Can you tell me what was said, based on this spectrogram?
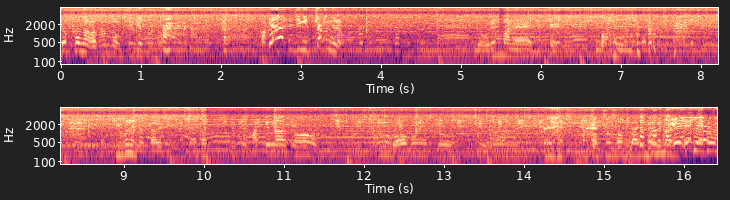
쇼파 나가서 한번 웃긴 게더 좋아 막 체중이 쫙 내려 근데 오랜만에 이렇게 먹어보니까 기분은 좋다, 그지? 이렇게 밖에 나와서 장어 먹어보는 것도 그래, 아까 두번 얘기했어.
